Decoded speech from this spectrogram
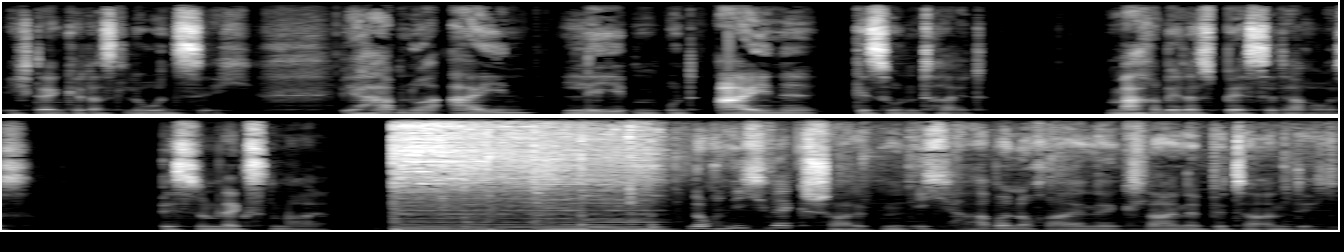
Ich denke, das lohnt sich. Wir haben nur ein Leben und eine Gesundheit. Machen wir das Beste daraus. Bis zum nächsten Mal. Noch nicht wegschalten. Ich habe noch eine kleine Bitte an dich.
